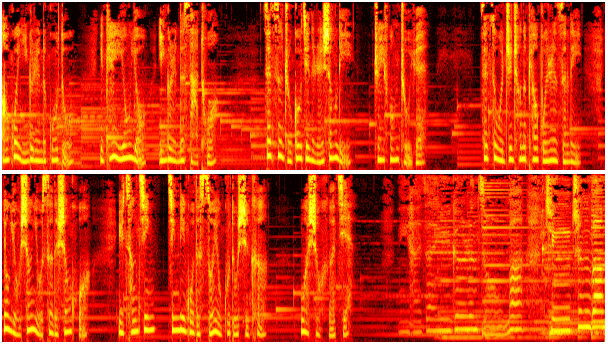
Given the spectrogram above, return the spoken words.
熬过一个人的孤独，也可以拥有一个人的洒脱，在自主构建的人生里追风逐月，在自我支撑的漂泊日子里，用有声有色的生活，与曾经经历过的所有孤独时刻握手和解。你还在一个人走吗？清晨傍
